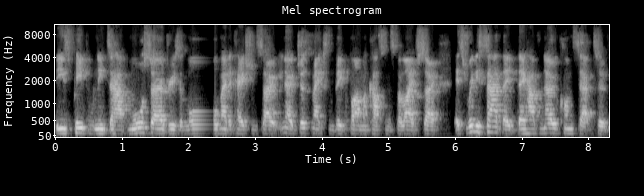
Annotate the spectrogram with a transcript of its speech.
these people need to have more surgeries and more medication. So you know just makes them big pharma customers for life. So it's really sad they they have no concept of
